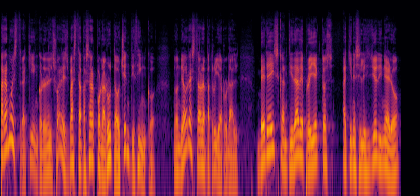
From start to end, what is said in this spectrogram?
Para muestra, aquí en Coronel Suárez basta pasar por la ruta 85, donde ahora está la patrulla rural. Veréis cantidad de proyectos a quienes se les dio dinero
